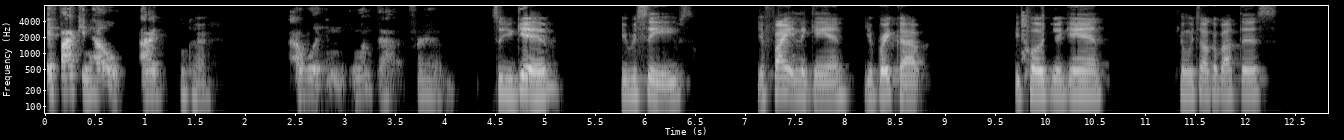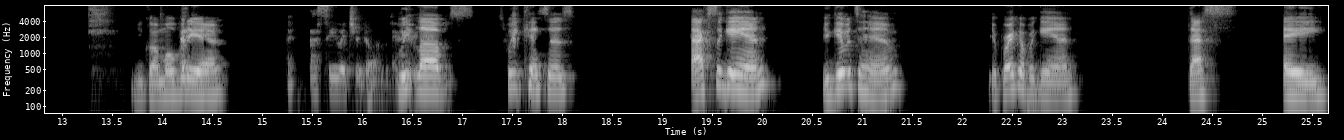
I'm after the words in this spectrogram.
If I can help, I okay. I wouldn't want that for him. So you give, he receives, you're fighting again, you break up, he calls you again. Can we talk about this? You come over there. I see what you're doing there. Sweet loves, sweet kisses. Acts again. You give it to him. You break up again. That's a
